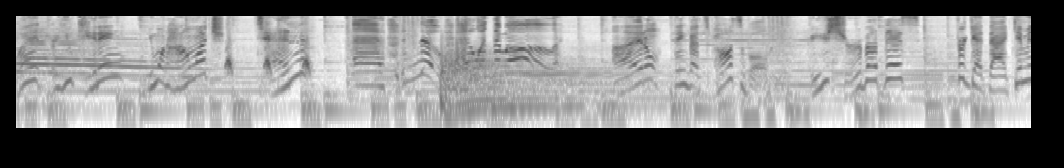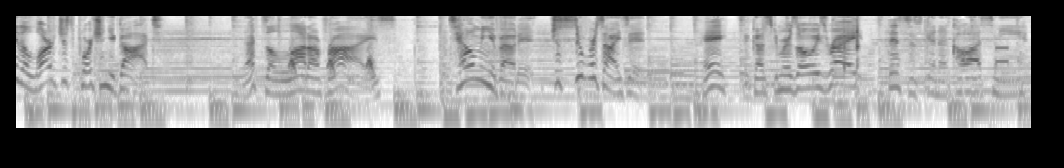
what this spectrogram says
What? Are you kidding? You want how much? Ten? Uh, no, I want them all! I don't think that's possible. Are you sure about this? Forget that. Give me the largest portion you got. That's a lot of fries. Tell me about it. Just supersize it. Hey, the customer's always right. This is gonna cost me.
